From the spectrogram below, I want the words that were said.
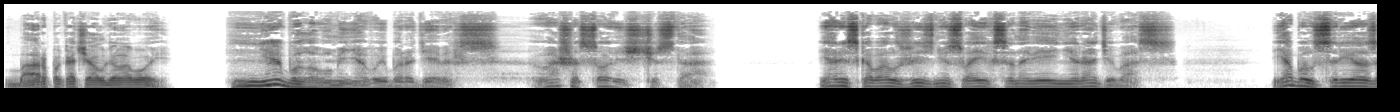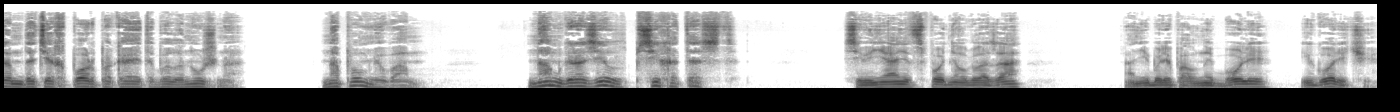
Бар покачал головой. Не было у меня выбора, Деверс. Ваша совесть чиста. Я рисковал жизнью своих сыновей не ради вас. Я был с Риозом до тех пор, пока это было нужно. Напомню вам, нам грозил психотест. Севинянец поднял глаза. Они были полны боли и горечи.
